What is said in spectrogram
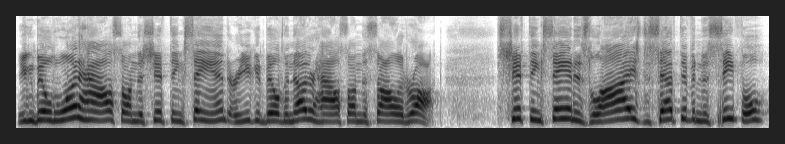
You can build one house on the shifting sand, or you can build another house on the solid rock. Shifting sand is lies, deceptive, and deceitful.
